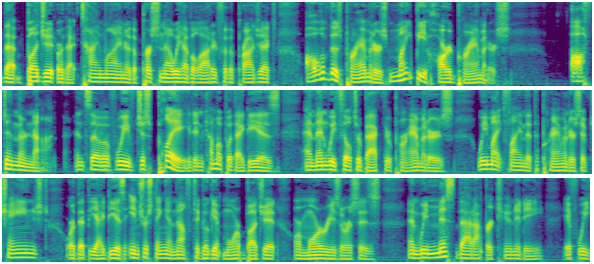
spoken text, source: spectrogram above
that budget or that timeline or the personnel we have allotted for the project, all of those parameters might be hard parameters. Often they're not. And so if we've just played and come up with ideas and then we filter back through parameters, we might find that the parameters have changed or that the idea is interesting enough to go get more budget or more resources. And we miss that opportunity if we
